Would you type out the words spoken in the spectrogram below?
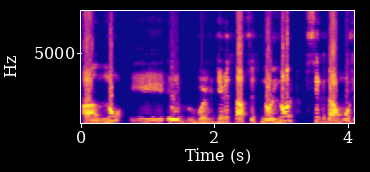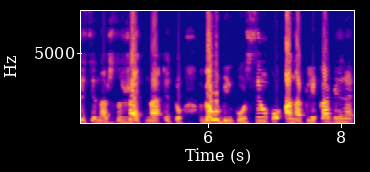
А, ну, и, и вы в 19.00 всегда можете нажать на эту голубенькую ссылку, она кликабельная,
